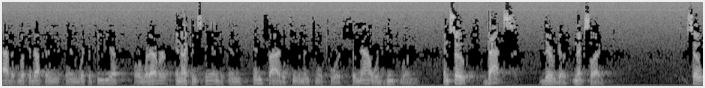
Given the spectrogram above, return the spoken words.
have it look it up in, in Wikipedia, or whatever, and I can stand in, inside a two dimensional torus. So now we're deep learning. And so that's, there we go. Next slide. So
